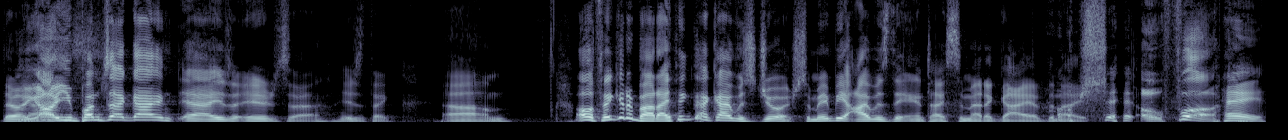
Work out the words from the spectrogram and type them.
They're like, "Oh, you punched that guy? Yeah, here's a, here's uh here's the thing." Um, oh, thinking about it, I think that guy was Jewish, so maybe I was the anti-Semitic guy of the night. shit. Oh fuck! hey,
